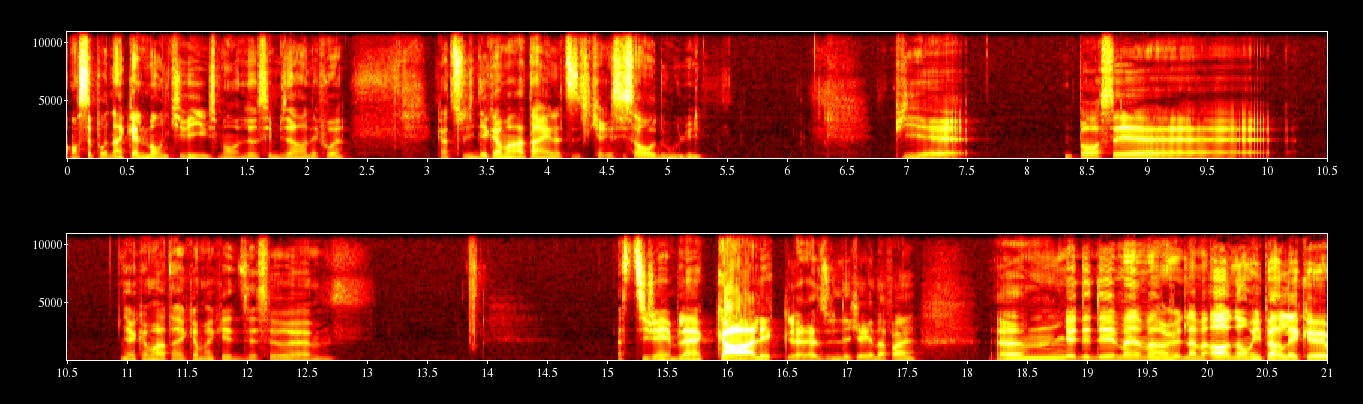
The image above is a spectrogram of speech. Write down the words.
On sait pas dans quel monde ils vivent, ce monde-là. C'est bizarre des fois quand tu lis des commentaires, tu dis, Chris, il sort d'où, lui? Puis, euh, il passait. Euh, il y a un commentaire, comment qu'il disait ça? Euh, Asti, blanc calique, j'aurais dû l'écrire d'affaire. Euh, il a Dédé manger de la Ah non, mais il parlait que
